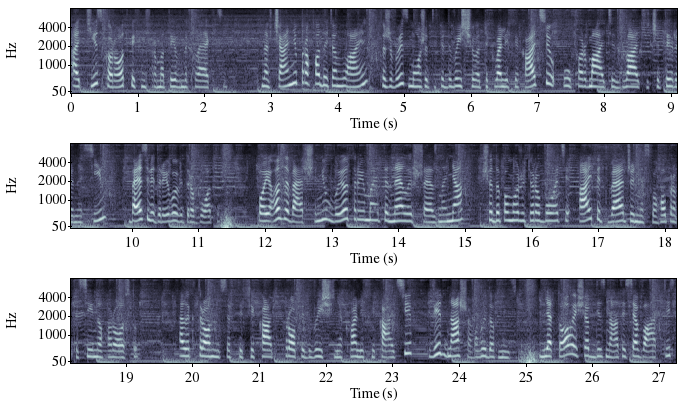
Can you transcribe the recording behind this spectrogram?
а ті з коротких інформативних лекцій. Навчання проходить онлайн, тож ви зможете підвищувати кваліфікацію у форматі 24 на 7 без відриву від роботи. По його завершенню ви отримаєте не лише знання, що допоможуть у роботі, а й підтвердження свого професійного росту, електронний сертифікат про підвищення кваліфікації від нашого видавництва. Для того, щоб дізнатися вартість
